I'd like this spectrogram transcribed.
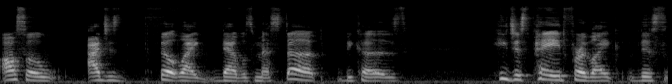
also I just felt like that was messed up because he just paid for like this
